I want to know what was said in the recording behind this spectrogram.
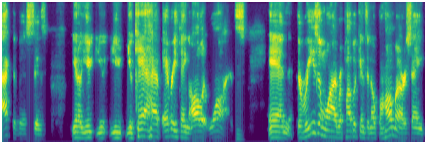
activists is, you know, you you you you can't have everything all at once and the reason why Republicans in Oklahoma are saying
